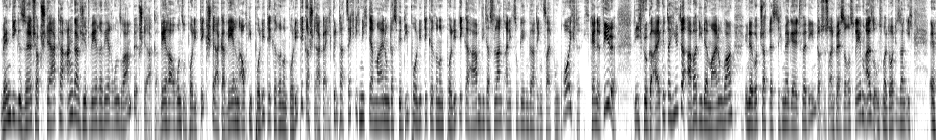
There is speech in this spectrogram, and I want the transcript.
wenn die Gesellschaft stärker engagiert wäre, wäre unsere Ampel stärker, wäre auch unsere Politik stärker, wären auch die Politikerinnen und Politiker stärker. Ich bin tatsächlich nicht der Meinung, dass wir die Politikerinnen und Politiker haben, die das Land eigentlich zum gegenwärtigen Zeitpunkt bräuchte. Ich kenne viele, die ich für geeigneter hielte, aber die der Meinung waren, in der Wirtschaft lässt sich mehr Geld verdienen, das ist ein besseres Leben. Also, um es mal deutlich zu sagen, ich äh,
